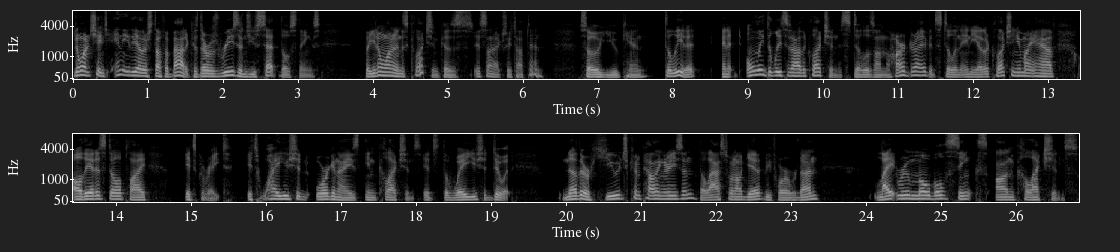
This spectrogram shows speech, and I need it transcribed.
You don't want to change any of the other stuff about it because there was reasons you set those things, but you don't want it in this collection because it's not actually top ten. So you can delete it and it only deletes it out of the collection. It still is on the hard drive. It's still in any other collection you might have. All the edits still apply. It's great. It's why you should organize in collections. It's the way you should do it. Another huge compelling reason, the last one I'll give before we're done Lightroom Mobile syncs on collections.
